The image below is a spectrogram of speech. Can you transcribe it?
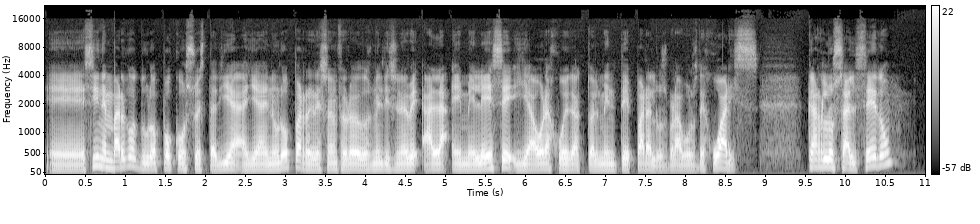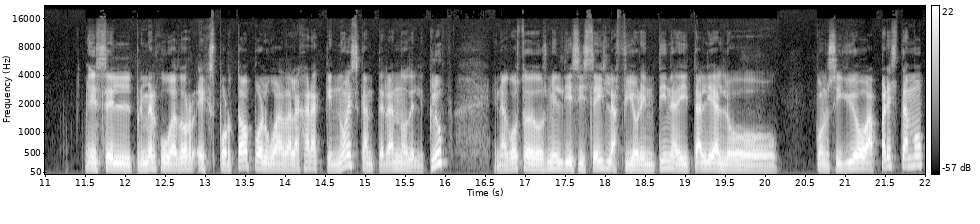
Eh, sin embargo, duró poco su estadía allá en Europa, regresó en febrero de 2019 a la MLS y ahora juega actualmente para los Bravos de Juárez. Carlos Salcedo es el primer jugador exportado por Guadalajara que no es canterano del club. En agosto de 2016 la Fiorentina de Italia lo consiguió a préstamo.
